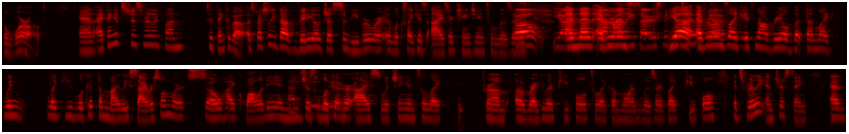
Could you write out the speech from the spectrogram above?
the world. And I think it's just really fun to think about, especially that video of Justin Bieber where it looks like his eyes are changing into lizard. Oh yeah. And then That everyone's- Miley Cyrus video yeah, too? everyone's like it's not real, but then like when like you look at the Miley Cyrus one where it's so high quality and you just look at her eye switching into like from a regular pupil to like a more lizard like pupil. It's really interesting. And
